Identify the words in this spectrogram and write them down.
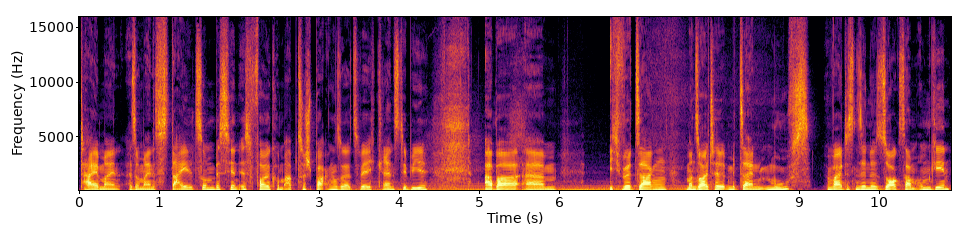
Teil, mein, also meines Styles so ein bisschen ist, vollkommen abzuspacken, so als wäre ich grenzdebil. Aber ähm, ich würde sagen, man sollte mit seinen Moves im weitesten Sinne sorgsam umgehen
